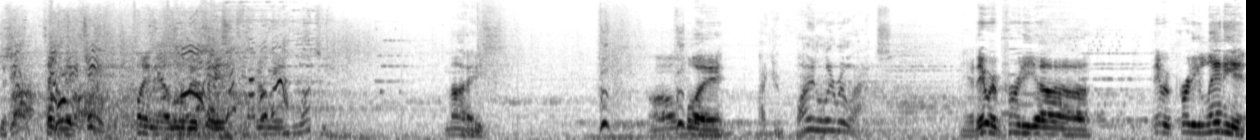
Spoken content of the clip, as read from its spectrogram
Just taking it, playing it a little bit safe. You feel me? Lucky. Nice. Oh boy. I can finally relax. Yeah, they were pretty, uh, they were pretty lenient.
